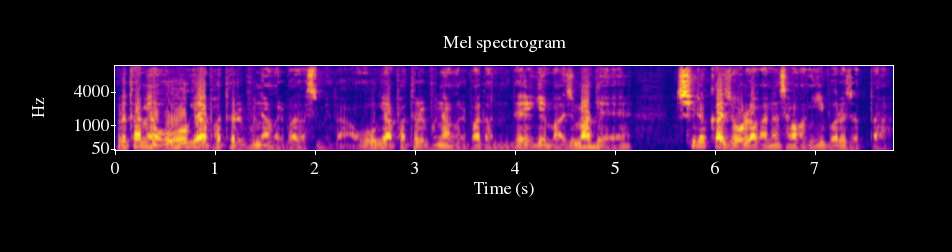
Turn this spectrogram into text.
그렇다면 5억의 아파트를 분양을 받았습니다. 5억의 아파트를 분양을 받았는데 이게 마지막에 7억까지 올라가는 상황이 벌어졌다.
